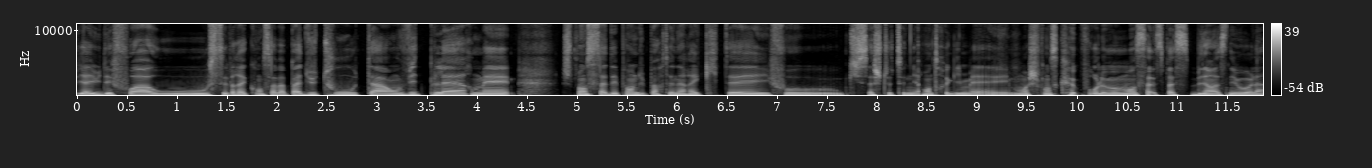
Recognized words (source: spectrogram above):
il y a eu des fois où c'est vrai, quand ça va pas du tout, tu as envie de plaire, mais je pense que ça dépend du partenaire avec qui t'es. Il faut qu'il sache te tenir, entre guillemets. Et moi, je pense que pour le moment, ça se passe bien à ce niveau-là.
